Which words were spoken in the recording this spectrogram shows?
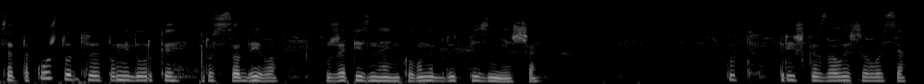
Це також тут е, помідорки розсадила вже пізненько, вони будуть пізніше. Тут трішки залишилося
